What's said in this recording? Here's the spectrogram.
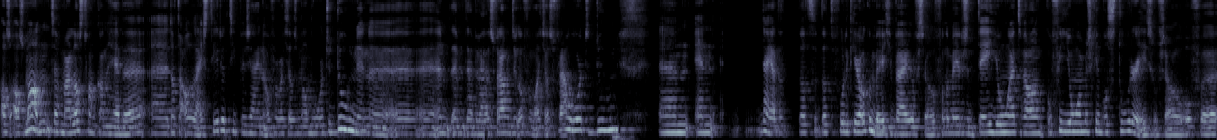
als, als man zeg maar, last van kan hebben. Uh, dat er allerlei stereotypen zijn over wat je als man hoort te doen. En, uh, en, en daar hebben wij als vrouw natuurlijk over wat je als vrouw hoort te doen. Um, en nou ja, dat, dat, dat voel ik hier ook een beetje bij of zo. Van dan ben je dus een theejongen, terwijl een koffiejongen misschien wel stoerder is of zo. Of, uh,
